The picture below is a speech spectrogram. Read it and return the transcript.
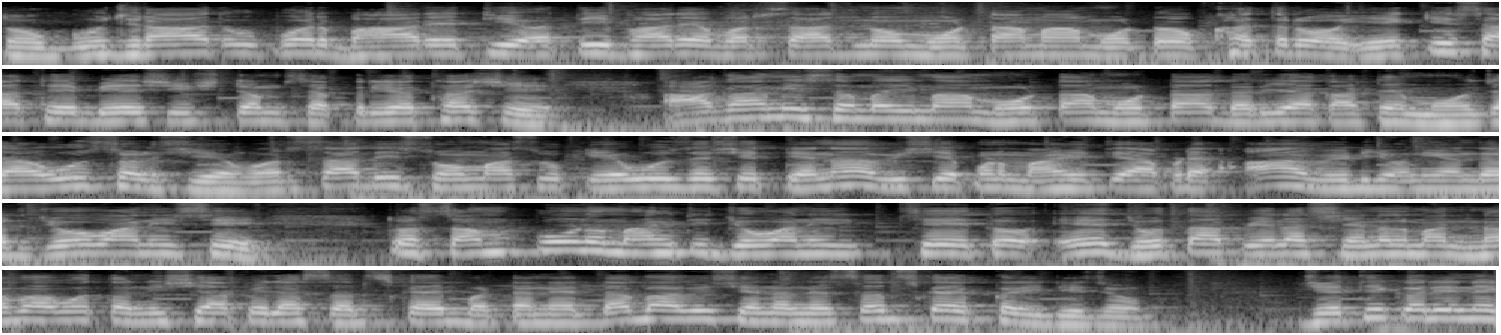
તો ગુજરાત ઉપર ભારેથી અતિ ભારે વરસાદનો મોટામાં મોટો ખતરો. એકી સાથે બે સિસ્ટમ સક્રિય થશે. આગામી સમયમાં મોટા મોટા દરિયાકાંઠે મોજા ઉછળશે. વરસાદી ચોમાસું કેવું જશે તેના વિશે પણ માહિતી આપણે આ વિડીયોની અંદર જોવાની છે. તો સંપૂર્ણ માહિતી જોવાની છે તો એ જોતા પહેલાં ચેનલમાં નવા હો તો નીચે આપેલા સબસ્ક્રાઈબ બટનને દબાવી ચેનલને સબસ્ક્રાઈબ કરી દેજો. જેથી કરીને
